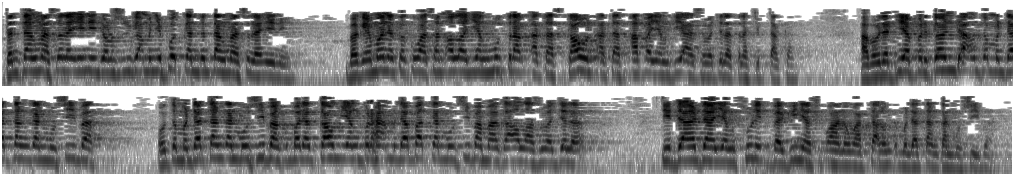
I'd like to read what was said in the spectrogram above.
tentang masalah ini. Dan juga menyebutkan tentang masalah ini. Bagaimana kekuasaan Allah yang mutlak atas kaun, atas apa yang dia SWT telah ciptakan. Apabila dia berkehendak untuk mendatangkan musibah, untuk mendatangkan musibah kepada kaum yang berhak mendapatkan musibah maka Allah SWT tidak ada yang sulit baginya subhanahu wa ta'ala untuk mendatangkan musibah.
